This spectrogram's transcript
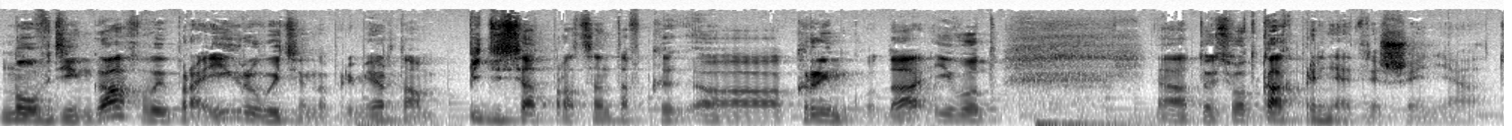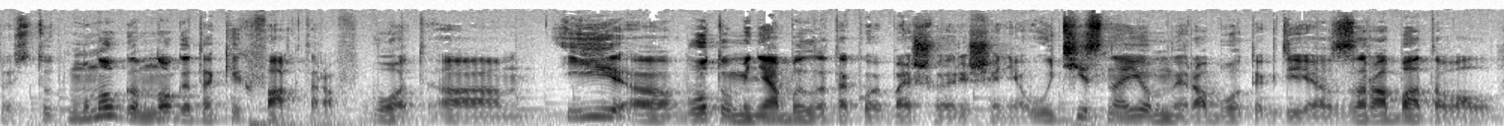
но в деньгах вы проигрываете, например, там 50% к, э, к рынку, да, и вот э, то есть вот как принять решение. То есть тут много-много таких факторов. Вот. Э, и э, вот у меня было такое большое решение. Уйти с наемной работы, где я зарабатывал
